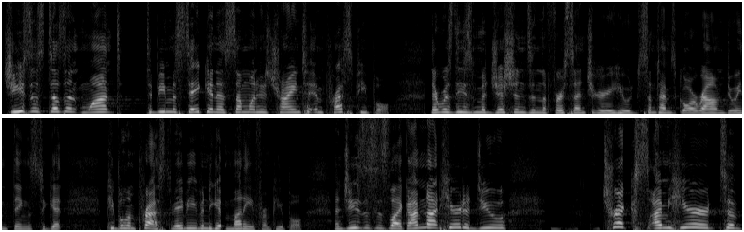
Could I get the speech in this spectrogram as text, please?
Jesus doesn't want to be mistaken as someone who's trying to impress people. There was these magicians in the first century who would sometimes go around doing things to get people impressed, maybe even to get money from people. And Jesus is like, I'm not here to do tricks. I'm here to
